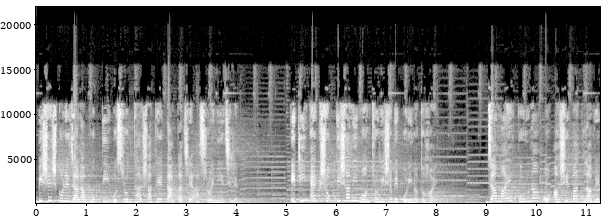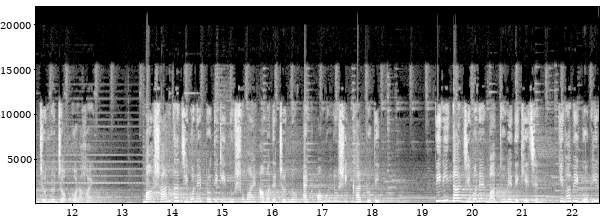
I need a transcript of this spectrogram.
বিশেষ করে যারা ভক্তি ও শ্রদ্ধার সাথে তার কাছে আশ্রয় নিয়েছিলেন। এটি এক শক্তিশালী মন্ত্র হিসেবে পরিণত হয়, যা মায়ের করুণা ও আশীর্বাদ লাভের জন্য জপ করা হয়। মা শারদা জীবনের প্রতিটি দুঃসময় আমাদের জন্য এক অমূল্য শিক্ষার প্রতীক। তিনি তার জীবনের মাধ্যমে দেখিয়েছেন কীভাবে গভীর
